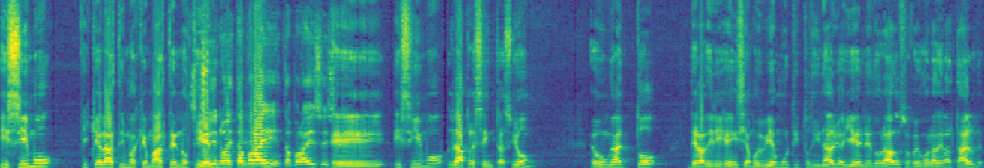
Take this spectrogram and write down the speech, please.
hicimos, y qué lástima que Master no tiene. Sí, no, está por ahí, está por ahí, sí, sí. Eh, hicimos la presentación en un acto de la dirigencia muy bien multitudinario ayer en El Dorado, eso fue en hora de la tarde, eh,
